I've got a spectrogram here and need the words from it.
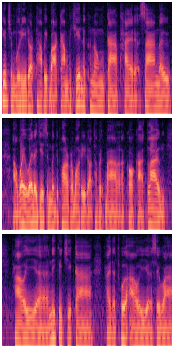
ទៀតជាមួយរាជរដ្ឋាភិបាលកម្ពុជានៅក្នុងការថែរក្សានៅអ្វីអ្វីដែលជាសមិទ្ធផលរបស់រាជរដ្ឋាភិបាលកកើតឡើង ហើយនេះគឺជាការហៅថាធ្វើឲ្យសេវារ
